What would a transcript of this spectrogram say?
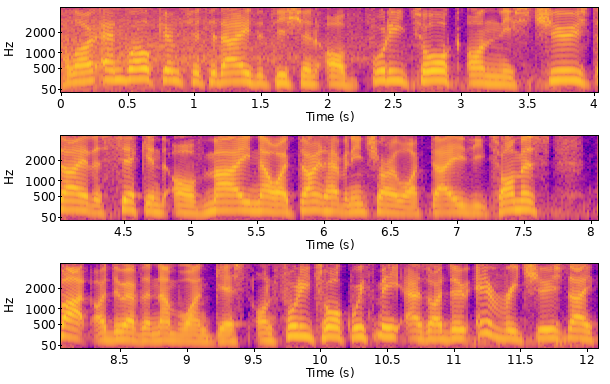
Hello and welcome to today's edition of Footy Talk on this Tuesday, the 2nd of May. No, I don't have an intro like Daisy Thomas, but I do have the number one guest on Footy Talk with me, as I do every Tuesday.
